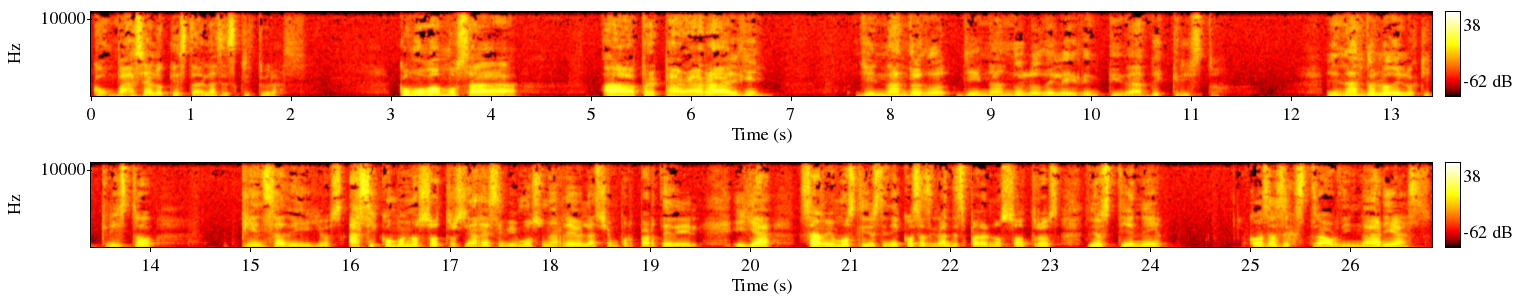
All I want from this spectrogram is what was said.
Con base a lo que está en las escrituras. ¿Cómo vamos a, a preparar a alguien? llenándolo, llenándolo de la identidad de Cristo, llenándolo de lo que Cristo piensa de ellos, así como nosotros ya recibimos una revelación por parte de Él y ya sabemos que Dios tiene cosas grandes para nosotros, Dios tiene cosas extraordinarias.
